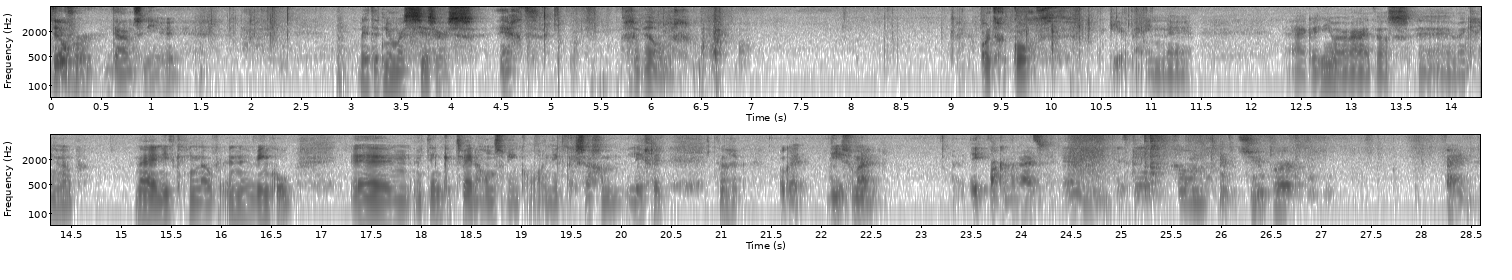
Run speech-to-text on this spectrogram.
Hans Dilver, dames en heren. Met het nummer Scissors. Echt geweldig. Ooit gekocht. Een keer bij een... Ja, ik weet niet meer waar het was. Uh, bij kringloop. Nee, niet kringloop. Een uh, winkel. En ik denk een tweedehands winkel. En ik zag hem liggen. Toen dacht ik, oké, die is voor mij. Ik pak hem eruit. En het klinkt gewoon super fijn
